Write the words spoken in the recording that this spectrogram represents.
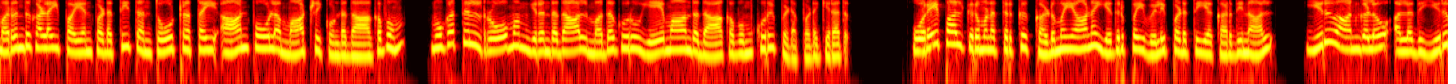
மருந்துகளை பயன்படுத்தி தன் தோற்றத்தை ஆண் போல மாற்றிக் கொண்டதாகவும் முகத்தில் ரோமம் இருந்ததால் மதகுரு ஏமாந்ததாகவும் குறிப்பிடப்படுகிறது. ஒரேபால் திருமணத்திற்கு கடுமையான எதிர்ப்பை வெளிப்படுத்திய கர்தினால் இரு ஆண்களோ அல்லது இரு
